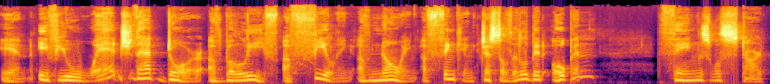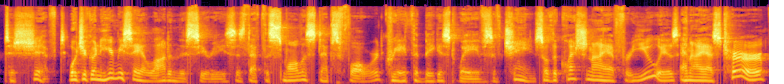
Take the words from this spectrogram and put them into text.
in. If you wedge that door of belief, of feeling, of knowing, of thinking just a little bit open, things will start to shift. What you're going to hear me say a lot in this series is that the smallest steps forward create the biggest waves of change. So the question I have for you is, and I asked her,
